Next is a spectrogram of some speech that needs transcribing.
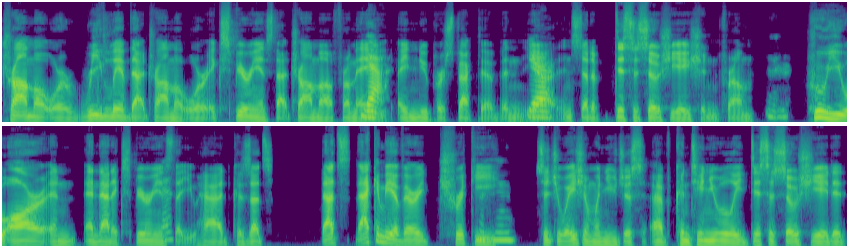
trauma or relive that trauma or experience that trauma from a, yeah. a new perspective and yeah. yeah. instead of disassociation from mm-hmm. who you are and and that experience yeah. that you had because that's that's that can be a very tricky mm-hmm. situation when you just have continually disassociated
